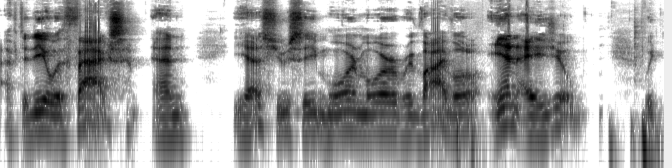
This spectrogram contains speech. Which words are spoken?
I have to deal with facts. And yes, you see more and more revival in Asia. We,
